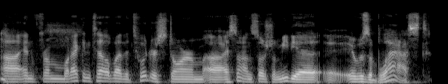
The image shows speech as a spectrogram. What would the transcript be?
Uh, and from what I can tell by the Twitter storm uh, I saw on social media, it was a blast.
